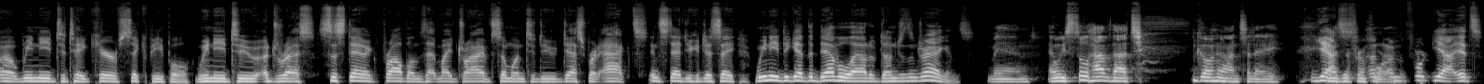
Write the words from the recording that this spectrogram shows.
uh, we need to take care of sick people. We need to address systemic problems that might drive someone to do desperate acts. Instead, you could just say we need to get the devil out of Dungeons and Dragons. Man, and we still have that going on today. Yes, different un- form. unfor- yeah, it's.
